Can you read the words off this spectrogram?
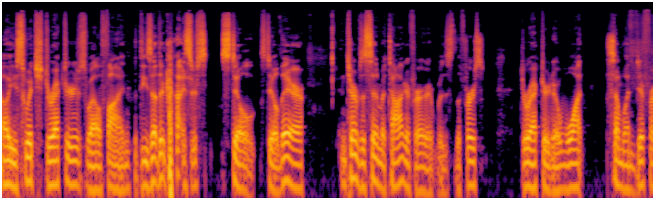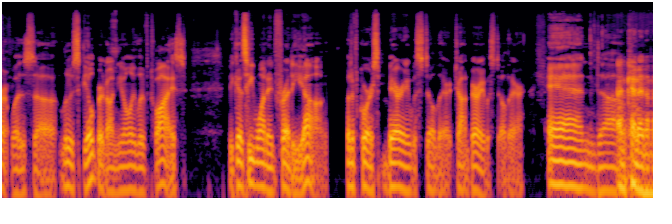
oh, you switch directors, well, fine, but these other guys are s- still still there. In terms of cinematographer, it was the first director to want someone different was uh, Lewis Gilbert on You Only Live Twice, because he wanted Freddie Young. But of course, Barry was still there. John Barry was still there, and uh, and Ken Adam.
